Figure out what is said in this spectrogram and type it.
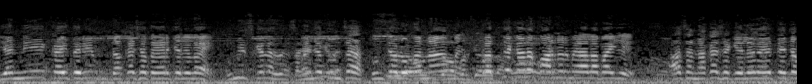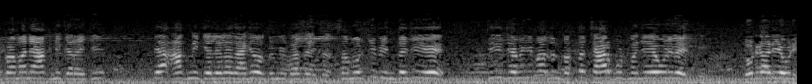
यांनी काहीतरी नकाशा तयार केलेला आहे. तुम्हीच केला म्हणजे तुमच्या तुमच्या लोकांना प्रत्येकाला कॉर्नर मिळाला पाहिजे. असा नकाशा केलेला आहे. त्याच्याप्रमाणे आखणी करायची. त्या आखणी केलेल्या जागेवर तुम्ही बसायचं. समोरची भिंत जी आहे ती जमिनीपासून फक्त चार फूट म्हणजे एवढी राहील ती. गाडी एवढी.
